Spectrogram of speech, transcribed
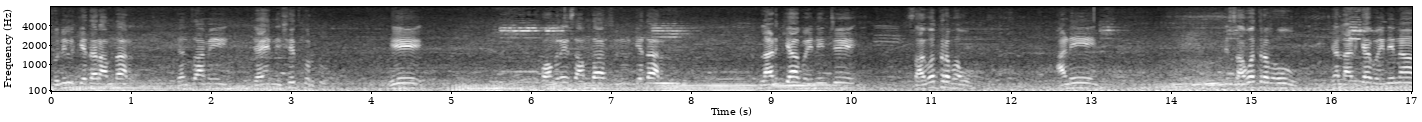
सुनील केदार आमदार यांचा आम्ही जाहीर निषेध करतो. हे काँग्रेस आमदार सुनील केदार लाडक्या बहिणींचे सावत्र भाऊ आणि सावत्र भाऊ या लाडक्या बहिणींना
